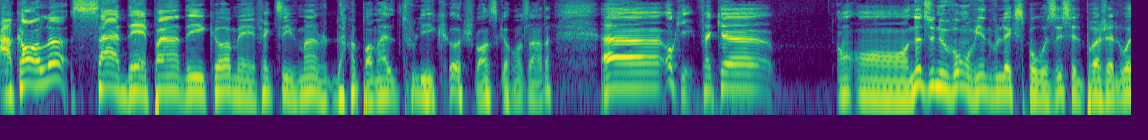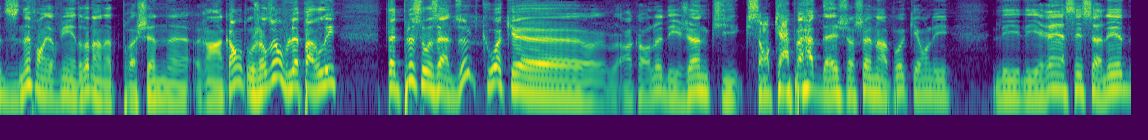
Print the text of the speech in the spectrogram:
encore là, ça dépend des cas, mais effectivement, dans pas mal tous les cas, je pense qu'on s'entend. Euh, OK, fait que on, a du nouveau, on vient de vous l'exposer, c'est le projet de loi 19. On y reviendra dans notre prochaine euh, rencontre. Aujourd'hui, on voulait parler peut-être plus aux adultes, quoique, euh, encore là, des jeunes qui, sont capables d'aller chercher un emploi, qui ont les, reins assez solides.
